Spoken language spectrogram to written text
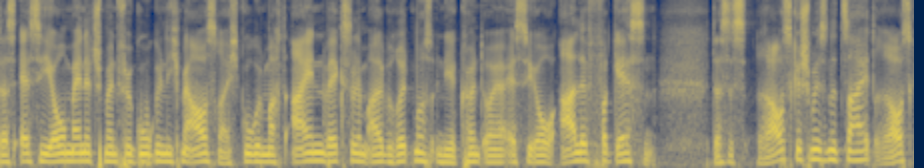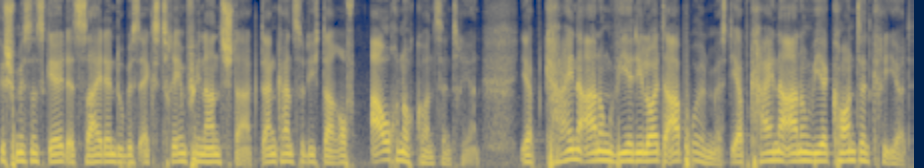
dass SEO-Management für Google nicht mehr ausreicht. Google macht einen Wechsel im Algorithmus und ihr könnt euer SEO alle vergessen. Das ist rausgeschmissene Zeit, rausgeschmissenes Geld, es sei denn, du bist extrem finanzstark. Dann kannst du dich darauf auch noch konzentrieren. Ihr habt keine Ahnung, wie ihr die Leute abholen müsst. Ihr habt keine Ahnung, wie ihr Content kreiert.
